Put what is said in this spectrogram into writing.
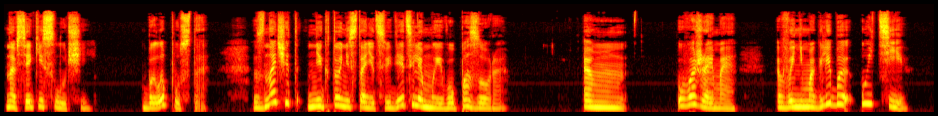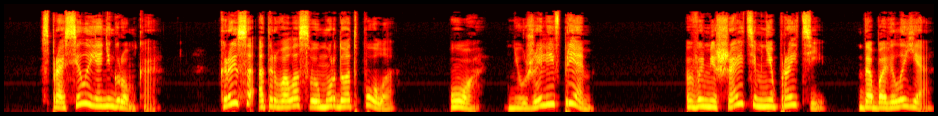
на всякий случай. Было пусто. Значит, никто не станет свидетелем моего позора. «Эм, уважаемая, вы не могли бы уйти?» — спросила я негромко. Крыса оторвала свою морду от пола. «О, неужели и впрямь? «Вы мешаете мне пройти», — добавила я.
